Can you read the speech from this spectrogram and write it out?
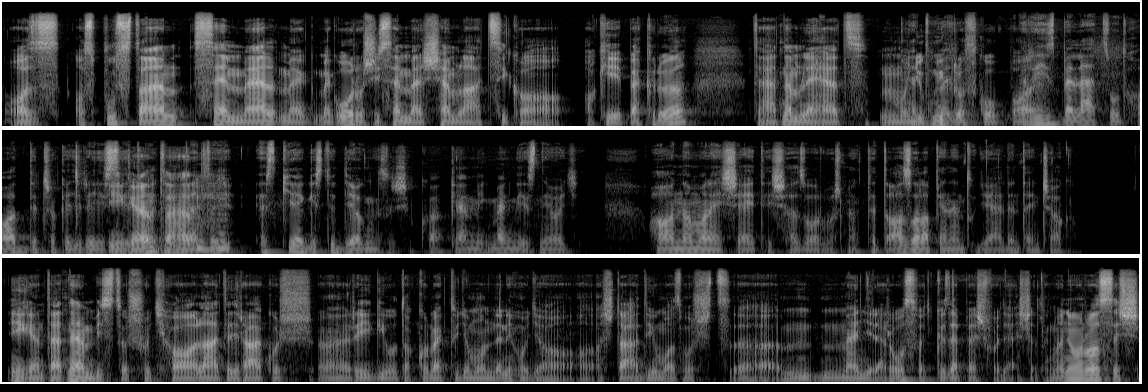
az, az pusztán szemmel, meg, meg orvosi szemmel sem látszik a, a képekről, tehát nem lehet mondjuk hát, mikroszkóppal. Részben látszódhat, de csak egy rész. Igen, tehát... tehát hogy ezt kiegészítő diagnózisokkal kell még megnézni, hogy ha nem van egy sejtése az orvosnak. Tehát az alapján nem tudja eldönteni csak. Igen, tehát nem biztos, hogy ha lát egy rákos régiót, akkor meg tudja mondani, hogy a, a stádium az most mennyire rossz, vagy közepes, vagy esetleg nagyon rossz, és,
